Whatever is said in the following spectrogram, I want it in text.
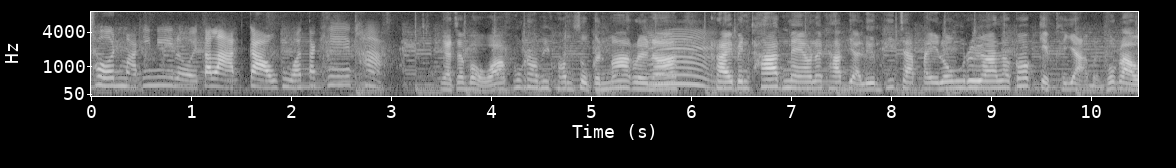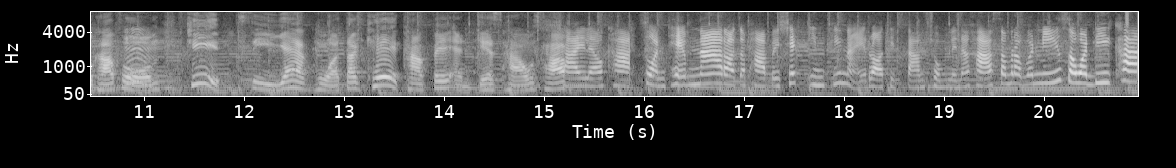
เชิญมาที่นี่เลย ตลาดเก่าหัวตะเข้ค่ะ อยากจะบอกว่าพวกเรามีความสุขกันมากเลยนะ อืมใครเป็นทาสแมวนะครับ อย่าลืมที่จะไปลงเรือแล้วก็เก็บขยะเหมือนพวกเราครับผมที่สี่แยกหัวตะเข้คาเฟ่แอนด์เกสต์เฮาส์ครับ ใช่แล้วค่ะ ส่วนเทปหน้าเราจะพาไปเช็คอินที่ไหนรอติดตามชมเลยนะคะสำหรับวันนี้ สวัสดีค่ะ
